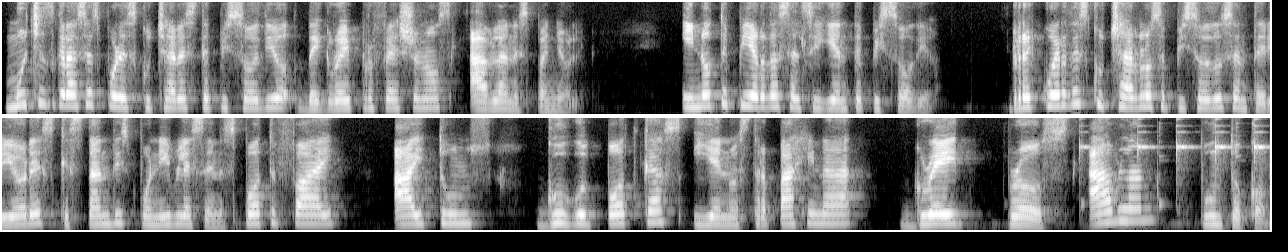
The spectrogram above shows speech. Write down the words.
Muchas gracias por escuchar este episodio de Great Professionals Hablan Español y no te pierdas el siguiente episodio. Recuerda escuchar los episodios anteriores que están disponibles en Spotify, iTunes, Google Podcast y en nuestra página greatproshablan.com.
